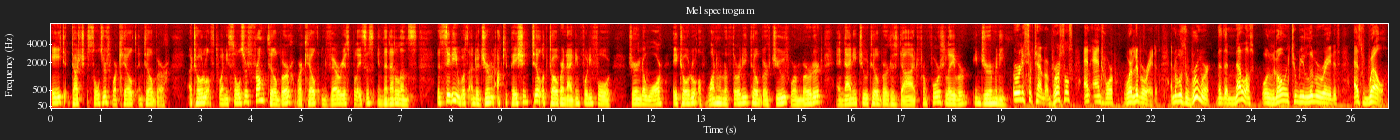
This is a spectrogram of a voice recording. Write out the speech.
8 Dutch soldiers were killed in Tilburg. A total of 20 soldiers from Tilburg were killed in various places in the Netherlands. The city was under German occupation till October 1944. During the war, a total of 130 Tilburg Jews were murdered and 92 Tilburgers died from forced labor in Germany. Early September, Brussels and Antwerp were liberated, and there was a rumor that the Netherlands was going to be liberated as well.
